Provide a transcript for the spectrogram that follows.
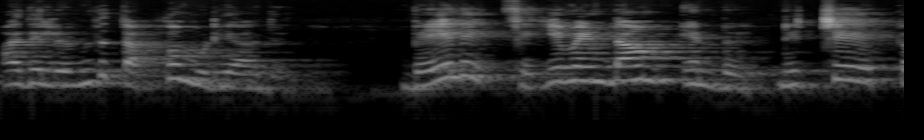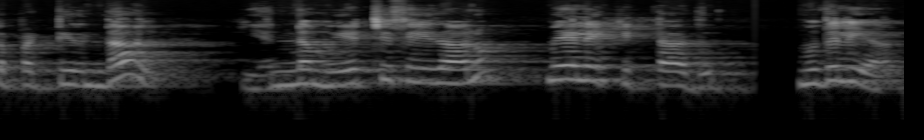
அதிலிருந்து தப்ப முடியாது. வேலை செய்ய வேண்டாம் என்று நிச்சயிக்கப்பட்டிருந்தால் என்ன முயற்சி செய்தாலும் வேலை கிட்டாது. முதலியார்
